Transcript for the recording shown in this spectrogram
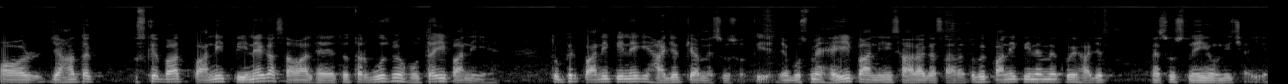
और जहाँ तक उसके बाद पानी पीने का सवाल है तो तरबूज में होता ही पानी है तो फिर पानी पीने की हाजत क्या महसूस होती है? जब उसमें है ही पानी, सारा का सारा तो फिर पानी पीने में कोई हाजत महसूस नहीं होनी चाहिए।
